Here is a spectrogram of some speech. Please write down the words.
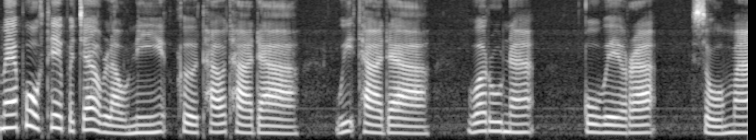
แม้พวกเทพเจ้าเหล่านี้คือเท้าทาดา วิทาดา วรุณะ กูเวระ โสมะ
